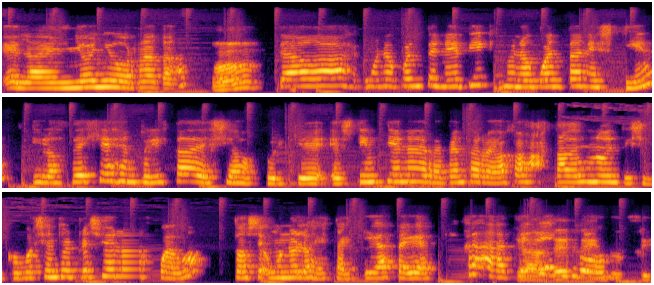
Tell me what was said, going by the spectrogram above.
el, el ñoño rata ¿Ah? te hagas una cuenta en Epic y una cuenta en Steam y los dejes en tu lista de deseados, porque Steam tiene de repente rebajas hasta de un 95% el precio de los juegos. Entonces uno los stalkea hasta que, ¡ja! Te Ya, te tengo. tengo, sí.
